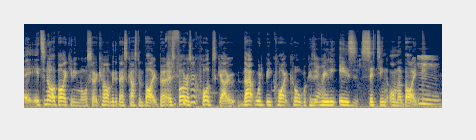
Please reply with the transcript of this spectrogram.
it's not a bike anymore, so it can't be the best custom bike. But as far as quads go, that would be quite cool because Yeah. it really is sitting on a bike. Mm.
